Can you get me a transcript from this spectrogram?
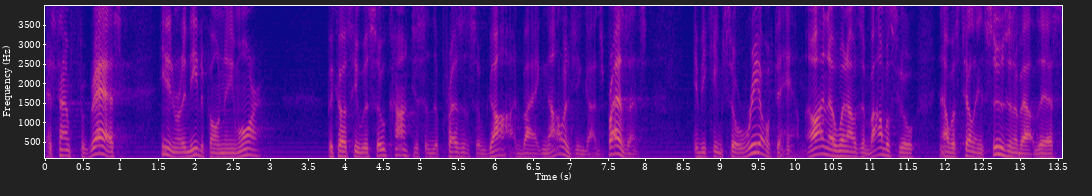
As time progressed, he didn't really need a phone anymore because he was so conscious of the presence of God by acknowledging God's presence. It became so real to him. Now, I know when I was in Bible school and I was telling Susan about this,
